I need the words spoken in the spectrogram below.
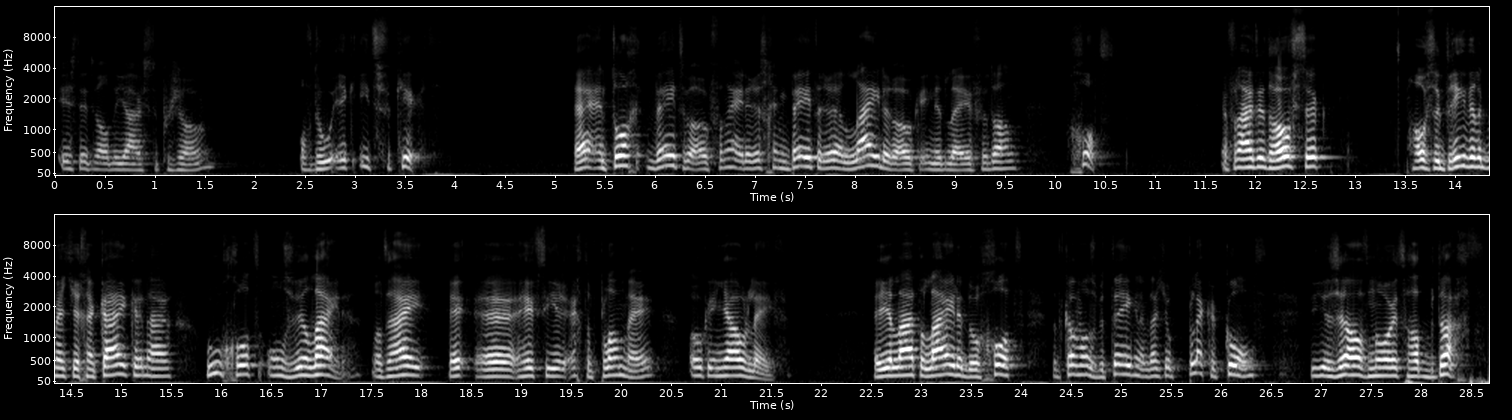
is dit wel de juiste persoon? Of doe ik iets verkeerd? Hè, en toch weten we ook van hé, er is geen betere leider ook in dit leven dan God. En vanuit dit hoofdstuk, hoofdstuk 3, wil ik met je gaan kijken naar hoe God ons wil leiden. Want Hij eh, heeft hier echt een plan mee, ook in jouw leven. En je laten leiden door God, dat kan wel eens betekenen dat je op plekken komt die je zelf nooit had bedacht.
